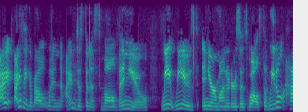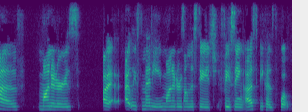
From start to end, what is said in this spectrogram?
I, I think about when I'm just in a small venue, we, we use in ear monitors as well. So we don't have monitors, uh, at least many monitors on the stage facing us because what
